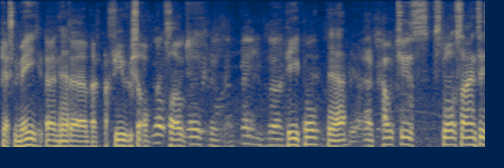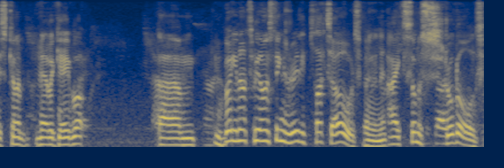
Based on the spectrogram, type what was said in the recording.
guess, me and Yeah. um, a, a few sort of close people. Yeah. uh, coaches, sports scientists kind of never gave up. Um, but you know, to be honest, things really plateaued. Mm. I sort of struggled,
